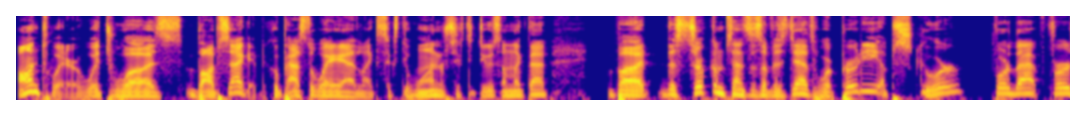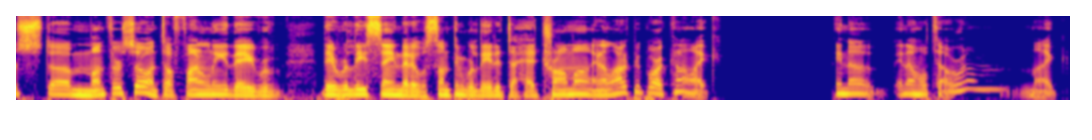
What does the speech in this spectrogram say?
on Twitter, which was Bob Saget, who passed away at like 61 or 62, something like that. But the circumstances of his death were pretty obscure for that first uh, month or so until finally they. Re- they released saying that it was something related to head trauma, and a lot of people are kind of like in a in a hotel room, like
